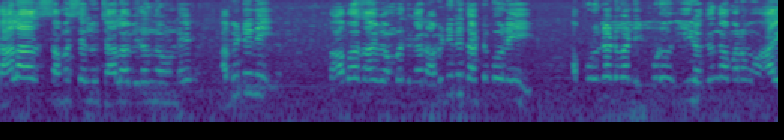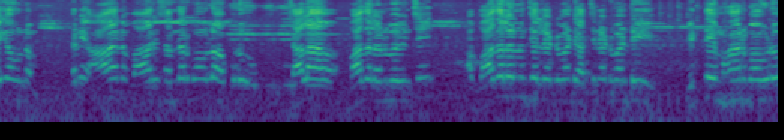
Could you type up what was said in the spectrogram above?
చాలా సమస్యలు చాలా విధంగా ఉండే. అవిటిని బాబాసాహెబ్ అంబేద్కర్ అవిటిని తట్టుకొని అప్పుడు ఉన్నటువంటి ఇప్పుడు ఈ రకంగా మనం హాయిగా ఉన్నాం. కానీ ఆయన వారి సందర్భంలో అప్పుడు చాలా బాధలు అనుభవించి ఆ బాధల నుంచి వెళ్ళేటువంటి వచ్చినటువంటి వ్యక్తే మహానుభావుడు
